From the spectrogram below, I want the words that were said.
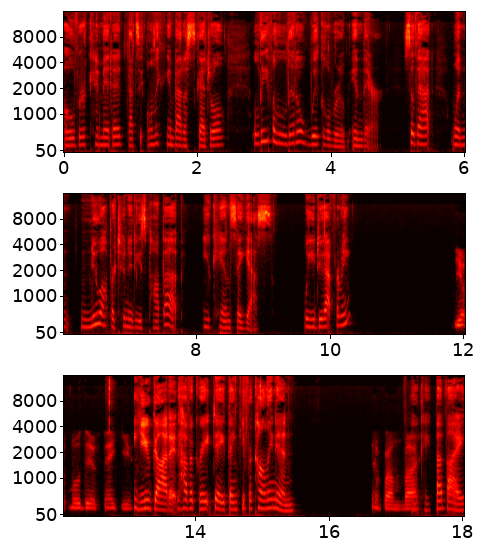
overcommitted. That's the only thing about a schedule. Leave a little wiggle room in there so that when new opportunities pop up, you can say yes. Will you do that for me? Yep, we'll do. Thank you. You got it. Have a great day. Thank you for calling in. No problem. Bye. Okay, bye bye.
